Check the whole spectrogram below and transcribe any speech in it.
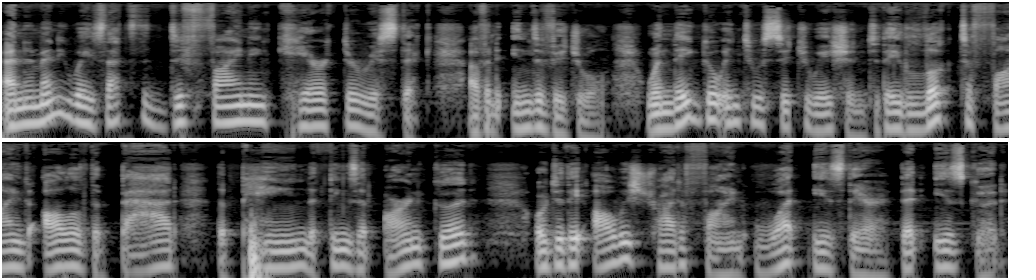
And in many ways, that's the defining characteristic of an individual. When they go into a situation, do they look look to find all of the bad, the pain, the things that aren't good? Or do they always try to find what is there that is good?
